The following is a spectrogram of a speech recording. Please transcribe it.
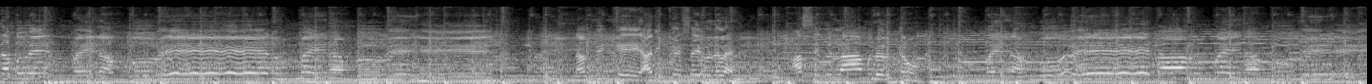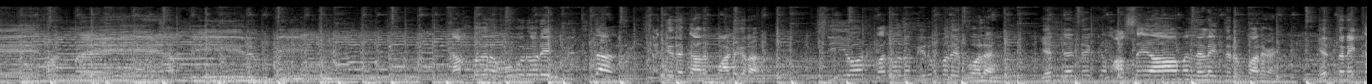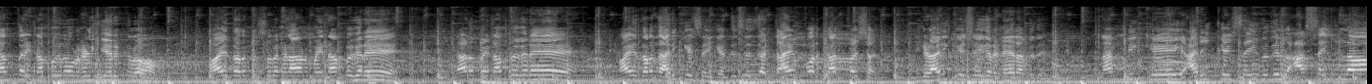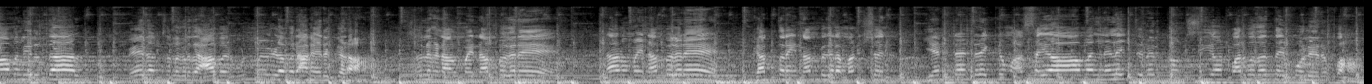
நம்புவேன் உம்மை நம்புவேன் உம்மை நம்புவேன். நம்பிக்கை அறிக்கை செய்வதில் அசைவில்லாமல் இருக்கிறோம் உம்மை நம்புவேன் நான் உம்மை நம்புவேன் உண்மை நம்பியிருப்பேன். நம்புகிற ஒவ்வொருவரை குறித்து தான் சங்கீதக்காரன் பாடுகிறார் சியோன் பர்வதம் இருப்பதை போல என்றென்றைக்கும் அசையாமல் நிலைத்திருப்பார்கள். எத்தனை கர்த்தரை நம்புகிறவர்கள் இங்கே இருக்கிறோம்? வாய் திறந்து சொல்லுங்க நான் உண்மை நம்புகிறேன். நான் உண்மை நம்புகிறேன். வாய் திறந்து அறிக்கை செய்யுங்க. This is the time for confession நீங்கள் அறிக்கை செய்கிற நேரம் இது. நம்பிக்கையை அறிக்கை செய்வதில் அசையில்லாமல் இருந்தால் வேதம் சொல்லுகிறது அவர் உண்மையுள்ளவராக இருக்கிறார். சொல்லுங்க நான் உண்மை நம்புகிறேன். நான் உண்மை நம்புகிறேன். கர்த்தரை நம்புகிற மனுஷன் என்றென்றைக்கும் அசையாமல் நிலைத்து நிற்கும் சியோன் பர்வதத்தை போல இருப்பான்.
